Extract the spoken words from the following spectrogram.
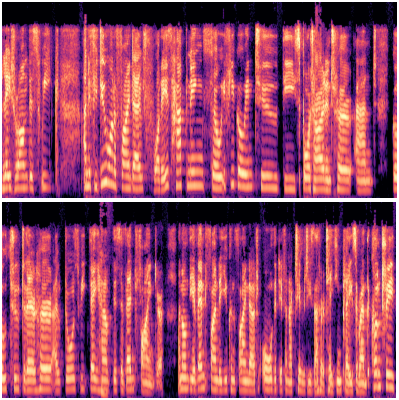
later on this week. And if you do want to find out what is happening, so if you go into the Sport Ireland Her and go through to their Her Outdoors Week, they have this event finder. And on the event finder, you can find out all the different activities that are taking place around the country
